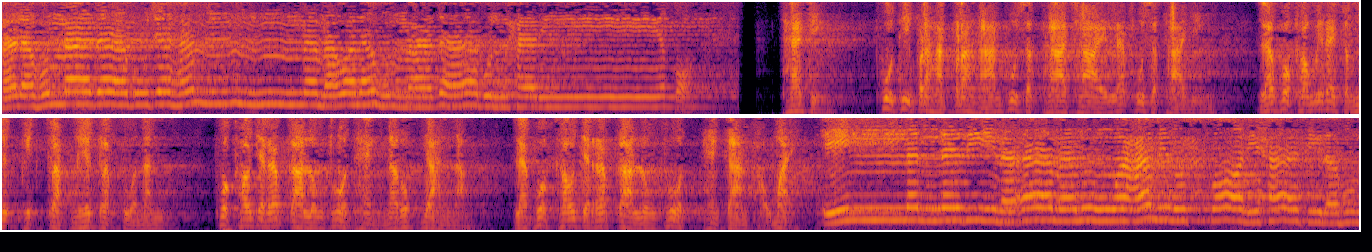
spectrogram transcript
فلهم عذاب جهنم ولهم عذاب الحريق แท้จริง ผู้ที่ประหัตประหารผู้ศรัทธาชายและผู้ศรัทธาหญิง แล้วพวกเขาไม่ได้สำนึกผิดกลับเนื้อกลับตัวนั้น พวกเขาจะรับการลงโทษแห่งนรกยานนำและพวกเขาจะรับการลงโทษแห่งการเผาไหม้อินนัลลดีนอามานูวะอามิลุสซาลิฮาติละฮุม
